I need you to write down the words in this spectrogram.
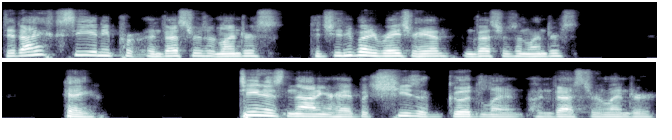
did I see any investors or lenders? Did anybody raise your hand? Investors and lenders. Okay. Tina's nodding her head, but she's a good lend, investor lender.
